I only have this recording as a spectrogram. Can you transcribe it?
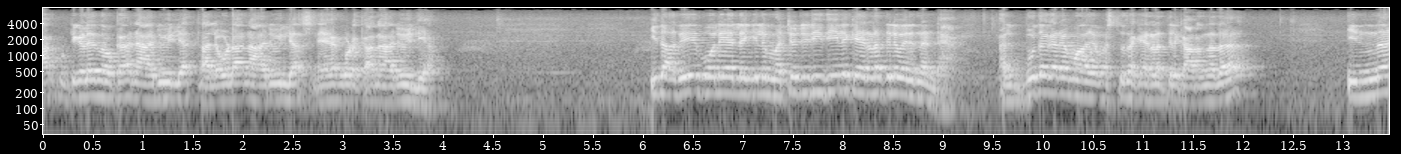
ആ കുട്ടികളെ നോക്കാൻ ആരുമില്ല തലോടാൻ ആരുമില്ല സ്നേഹം കൊടുക്കാൻ ആരുമില്ല. ഇത് അതേപോലെ അല്ലെങ്കിലും മറ്റൊരു രീതിയിൽ കേരളത്തിൽ വരുന്നുണ്ട്. അത്ഭുതകരമായ വസ്തുത കേരളത്തിൽ കാണുന്നത് ഇന്ന്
